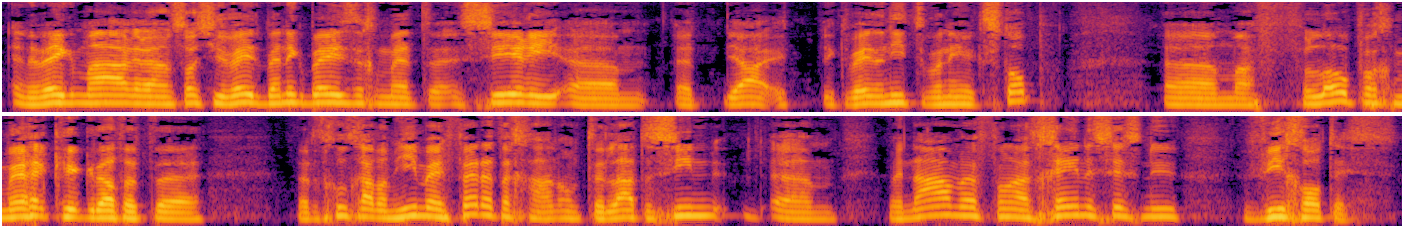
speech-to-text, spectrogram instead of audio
En de week maar, eh, zoals je weet, ben ik bezig met eh, een serie. ehm, het, ja, ik, weet nog niet wanneer ik stop. Eh, maar voorlopig merk ik dat het, dat het goed gaat om hiermee verder te gaan. Om te laten zien, ehm, met name vanuit Genesis nu, wie God is.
